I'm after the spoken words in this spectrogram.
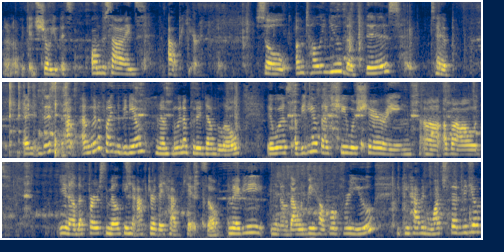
I don't know if I can show you. It's on the sides up here. So I'm telling you that this tip and this I'm, gonna find the video and I'm gonna put it down below it was a video that she was sharing uh, about you know, the first milking after they have kids. So maybe, you know, that would be helpful for you if you haven't watched that video.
